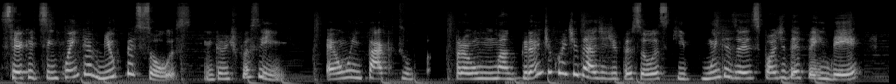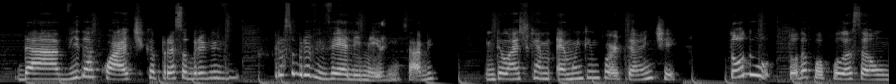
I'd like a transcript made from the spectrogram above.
cerca de 50 mil pessoas. Então, tipo assim, é um impacto para uma grande quantidade de pessoas que muitas vezes pode depender da vida aquática para sobreviver, sobreviver ali mesmo, sabe? Então acho que é, é muito importante todo, toda a população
